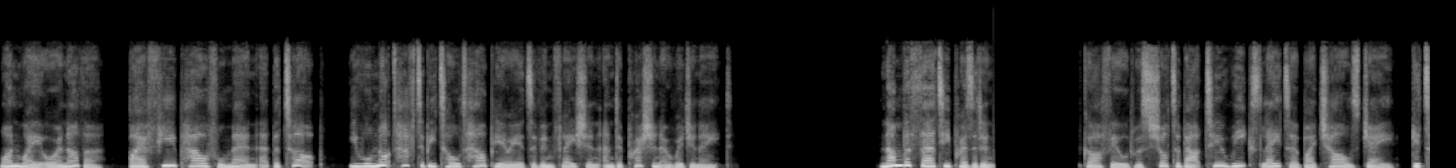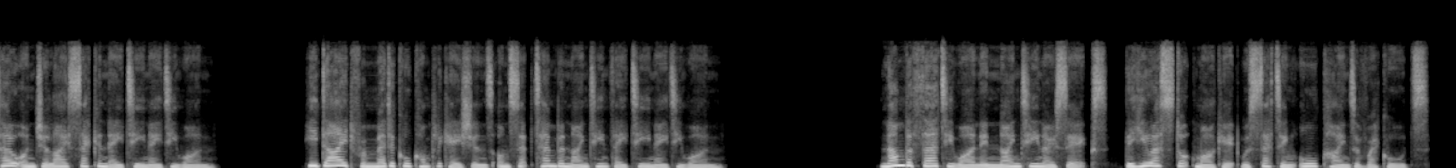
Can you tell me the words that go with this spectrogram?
one way or another, by a few powerful men at the top, you will not have to be told how periods of inflation and depression originate. Number 30 President Garfield was shot about two weeks later by Charles J. Guiteau on July 2, 1881. He died from medical complications on September 19, 1881. Number 31 In 1906, the US stock market was setting all kinds of records.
